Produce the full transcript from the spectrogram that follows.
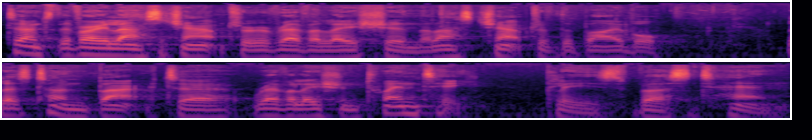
turn to the very last chapter of Revelation, the last chapter of the Bible, let's turn back to Revelation 20, please, verse 10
